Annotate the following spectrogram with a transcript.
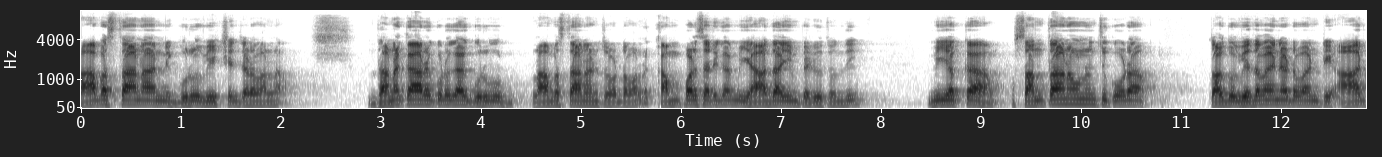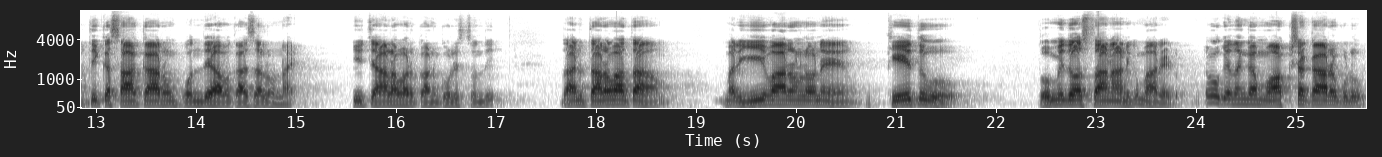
లాభస్థానాన్ని గురువు వీక్షించడం వల్ల ధనకారకుడుగా గురువు లాభస్థానాన్ని చూడడం వల్ల కంపల్సరిగా మీ ఆదాయం పెరుగుతుంది. మీ యొక్క సంతానం నుంచి కూడా తగు విధమైనటువంటి ఆర్థిక సహకారం పొందే అవకాశాలు ఉన్నాయి. ఇది చాలా వరకు అనుకూలిస్తుంది. దాని తర్వాత మరి ఈ వారంలోనే కేతువు తొమ్మిదో స్థానానికి మారాడు. అంటే ఒక విధంగా మోక్షకారకుడు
